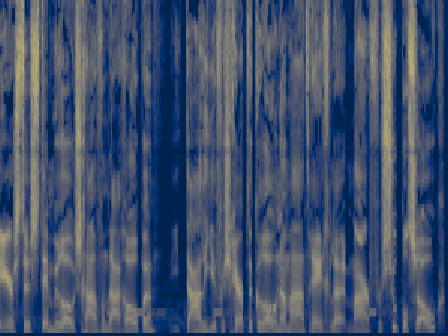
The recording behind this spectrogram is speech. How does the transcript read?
De eerste stembureaus gaan vandaag open. Italië verscherpt de coronamaatregelen, maar versoepelt ze ook.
